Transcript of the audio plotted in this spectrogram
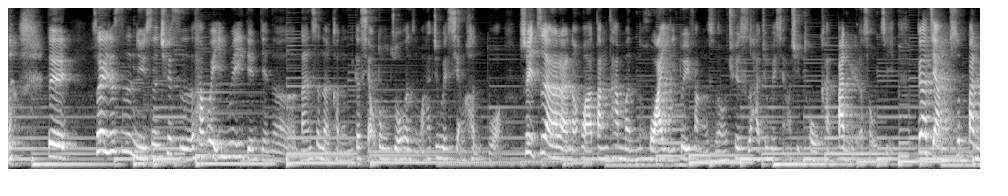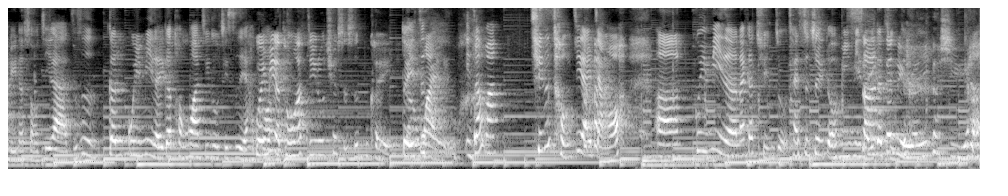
对，所以就是女生确实她会因为一点点的男生的可能一个小动作或者什么，她就会想很多，所以自然而然的话，当他们怀疑对方的时候，确实她就会想要去偷看伴侣的手机。不要讲是伴侣的手机啦，只是跟闺蜜的一个通话记录，其实也很闺蜜的通话记录确实是不可以对外流。你知道吗？其实统计来讲哦，呃，闺蜜的那个群组才是最多秘密的一三个个群组。女人一个需要，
